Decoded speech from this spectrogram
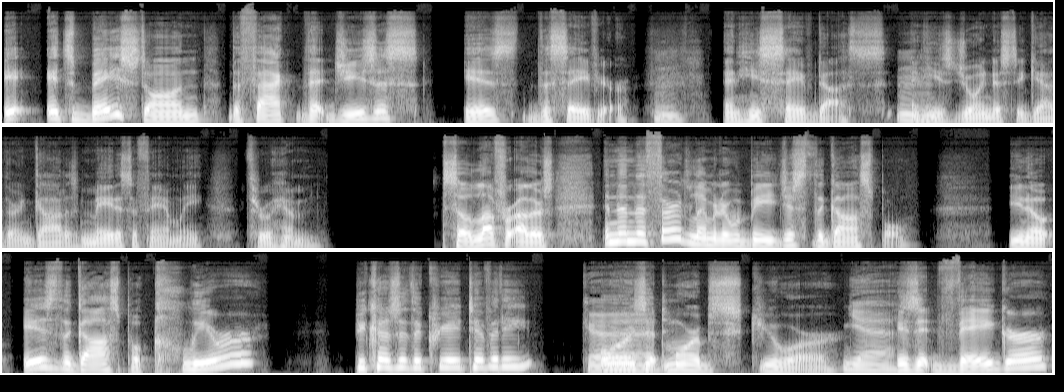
It, it's based on the fact that Jesus is the Savior, Mm. and He saved us, Mhm. and He's joined us together, and God has made us a family through Him. So love for others, and then the third limiter would be just the gospel. You know, is the gospel clearer because of the creativity, Good. or is it more obscure? Yeah. Is it vaguer?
